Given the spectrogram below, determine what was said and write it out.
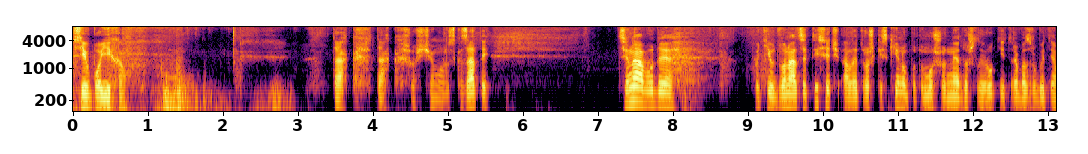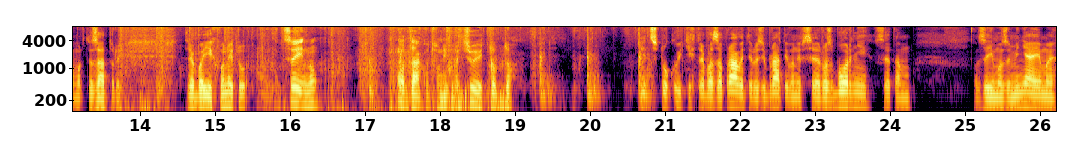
сів, поїхав. Так, так, що ще можу сказати? Ціна буде, хотів 12 тисяч, але трошки скину, тому що не дійшли руки, треба зробити амортизатори. Треба їх, вони тут, цей, ну, отак от вони працюють, тобто підстукують. Їх треба заправити, розібрати, вони все розборні, все там взаємозаміняємо.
